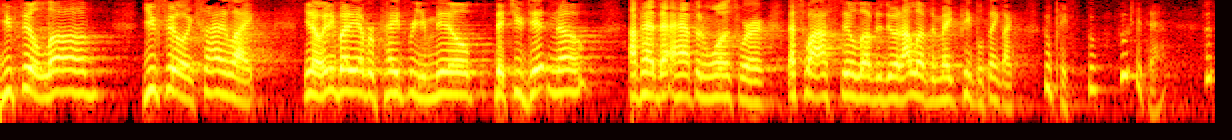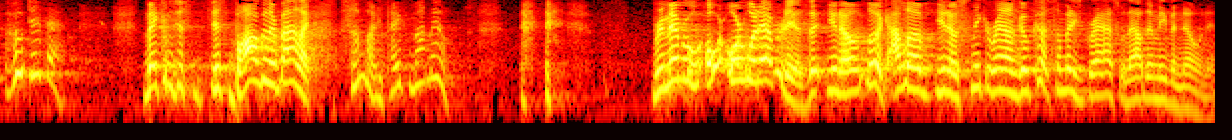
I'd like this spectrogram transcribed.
you feel loved, you feel excited, like, you know, anybody ever paid for your meal that you didn't know? I've had that happen once where that's why I still love to do it. I love to make people think like, who paid, who, who did that? Who, who did that? Make them just, just boggle their mind like, somebody paid for my meal. Remember, or, or whatever it is that, you know, look, I love, you know, sneak around, go cut somebody's grass without them even knowing it.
